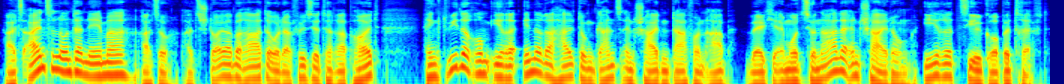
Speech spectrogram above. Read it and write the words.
Als Einzelunternehmer, also als Steuerberater oder Physiotherapeut, hängt wiederum ihre innere Haltung ganz entscheidend davon ab, welche emotionale Entscheidung ihre Zielgruppe trifft.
